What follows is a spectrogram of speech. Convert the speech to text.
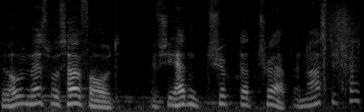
The whole mess was her fault. If she hadn't tripped that trap. A nasty trap?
